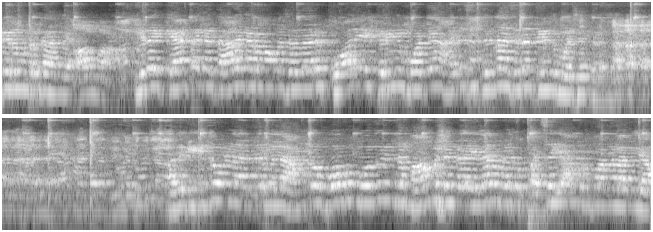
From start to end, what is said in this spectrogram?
தீரும் இருக்காங்க. ஆமா. இதை கேட்டாங்க தாளகர மாமா சொல்றாரு கோழியை திரும்பி போட்டேன் அடிச்சு தின்னாச்சுன்னா தீர்ந்து போச்சுங்க. அதுக்கு இங்க உள்ள அர்த்தம் இல்ல. அங்க போகும்போது இந்த மாமிசங்களை எல்லாம் நம்மளுக்கு பச்சையா கொடுப்பாங்களா ஐயா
